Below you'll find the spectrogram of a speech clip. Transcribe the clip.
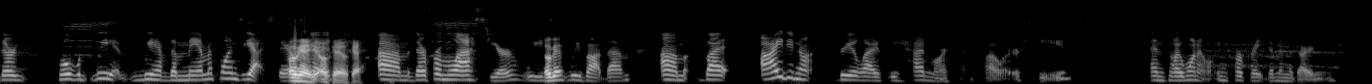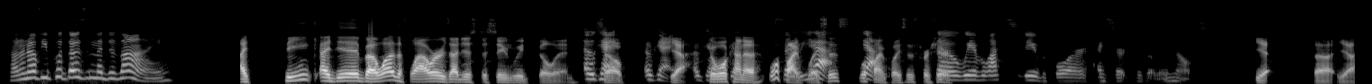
They're well, we we have the mammoth ones. Yes, they're Okay, good. okay, okay. Um, they're from last year. We Okay. we bought them. Um, but I did not realize we had more sunflower seeds, and so I want to incorporate them in the garden. So I don't know if you put those in the design. Think I did, but a lot of the flowers I just assumed we'd fill in. Okay. So Okay. yeah. Okay. so we'll kind of we'll So, find yeah, places. We'll yeah. find places for sure. So we have lots to do before I start to really melt. Yeah. Uh, yeah,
